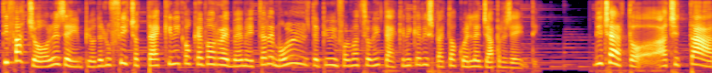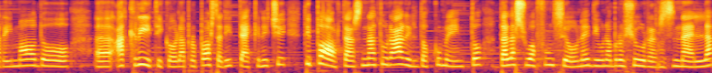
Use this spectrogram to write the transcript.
Ti faccio l'esempio dell'ufficio tecnico che vorrebbe emettere molte più informazioni tecniche rispetto a quelle già presenti. Di certo accettare in modo eh, acritico la proposta dei tecnici ti porta a snaturare il documento dalla sua funzione di una brochure snella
